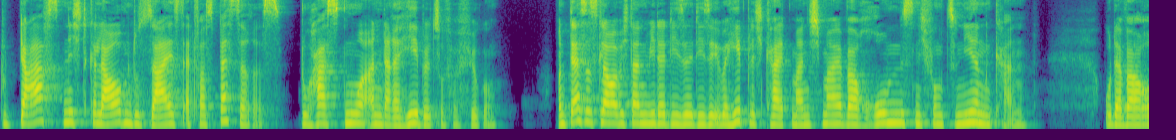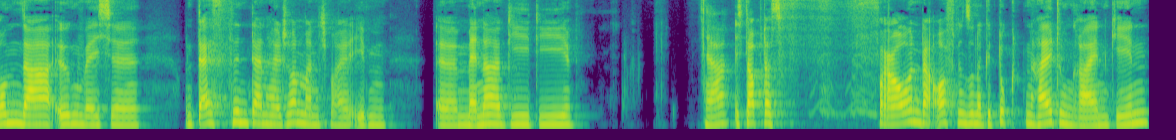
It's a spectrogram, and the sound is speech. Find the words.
Du darfst nicht glauben, du seist etwas Besseres. Du hast nur andere Hebel zur Verfügung. Und das ist, glaube ich, dann wieder diese, diese Überheblichkeit manchmal, warum es nicht funktionieren kann. Oder warum da irgendwelche, und das sind dann halt schon manchmal eben äh, Männer, die, die, ja, ich glaube, dass Frauen da oft in so einer geduckten Haltung reingehen,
